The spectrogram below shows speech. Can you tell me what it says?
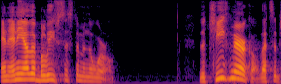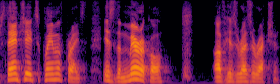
and any other belief system in the world. The chief miracle that substantiates the claim of Christ is the miracle of his resurrection.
